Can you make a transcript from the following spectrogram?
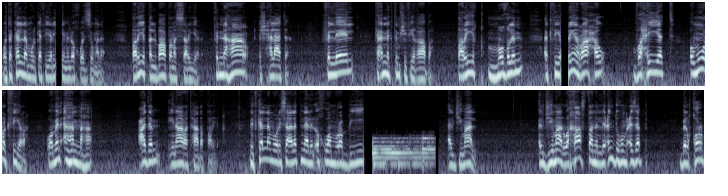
وتكلموا الكثيرين من الأخوة الزملاء. طريق الباطن السريع في النهار اشحالاته في الليل كأنك تمشي في غابة طريق مظلم. كثيرين راحوا. ضحية أمور كثيرة. ومن أهمها عدم إنارة هذا الطريق. نتكلم ورسالتنا للأخوة مربيي الجمال. الجمال وخاصة اللي عندهم عزب بالقرب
